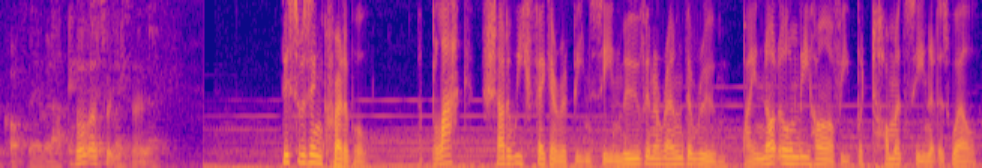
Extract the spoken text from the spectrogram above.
across there, but I think Well, that's what you said. uh, This was incredible. A black, shadowy figure had been seen moving around the room by not only Harvey, but Tom had seen it as well,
